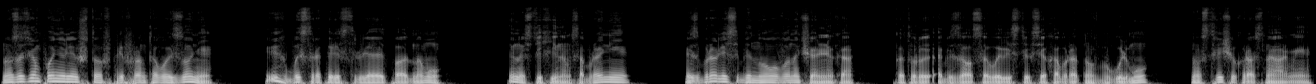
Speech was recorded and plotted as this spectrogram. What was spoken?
Но затем поняли, что в прифронтовой зоне их быстро перестреляют по одному, и на стихийном собрании избрали себе нового начальника — который обязался вывести всех обратно в Бугульму на встречу Красной Армии.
